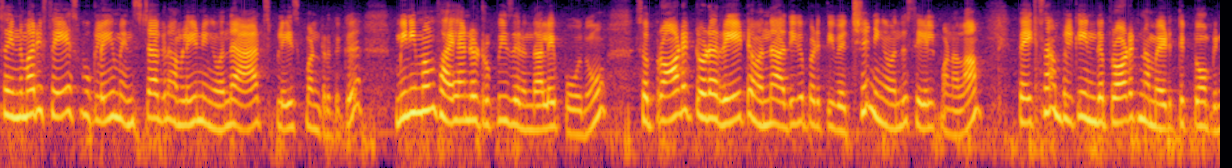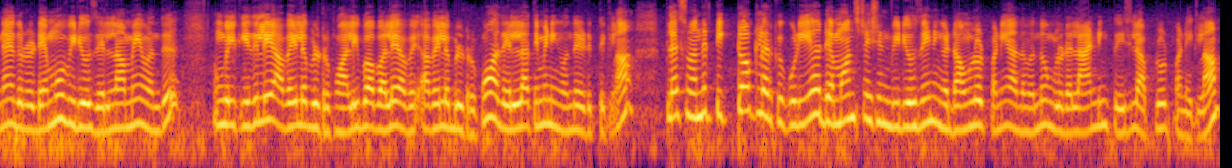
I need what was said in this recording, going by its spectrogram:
ஸோ இந்த மாதிரி ஃபேஸ்புக்லேயும் இன்ஸ்டாகிராம்லேயும் நீங்கள் வந்து ஆட்ஸ் ப்ளேஸ் பண்ணுறதுக்கு மினிமம் ஃபைவ் ஹண்ட்ரட் ருபீஸ் இருந்தாலே போதும். ஸோ ப்ராடக்ட்டோட ரேட்டை வந்து அதிகப்படுத்தி வச்சு நீங்கள் வந்து சேல் பண்ணலாம். இப்போ எக்ஸாம்பிளுக்கு இந்த ப்ராடக்ட் நம்ம எடுத்துக்கிட்டோம் அப்படின்னா இதோட டெமோ வீடியோஸ் எல்லாமே வந்து உங்களுக்கு இதிலே அவைலபிள் இருக்கும். இருக்கும். அலிபாபாலே அவை அவைலபிள் இருக்கும். அது எல்லாத்தையுமே நீங்கள் வந்து எடுத்துக்கலாம். ப்ளஸ் வந்து டிக்டாக்ல இருக்கக்கூடிய டெமான்ஸ்ட்ரேஷன் வீடியோஸையும் நீங்கள் டவுன்லோட் பண்ணி அதை வந்து உங்களோட லேண்டிங் பேஜில் அப்லோட் பண்ணிக்கலாம்.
